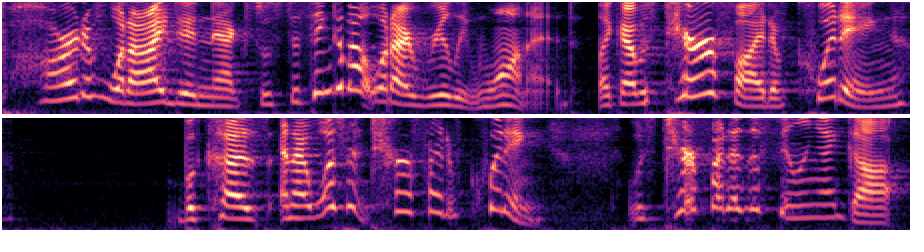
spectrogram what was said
Part of what I did next was to think about what I really wanted. Like I was terrified of quitting because, and I wasn't terrified of quitting. I was terrified of the feeling I got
